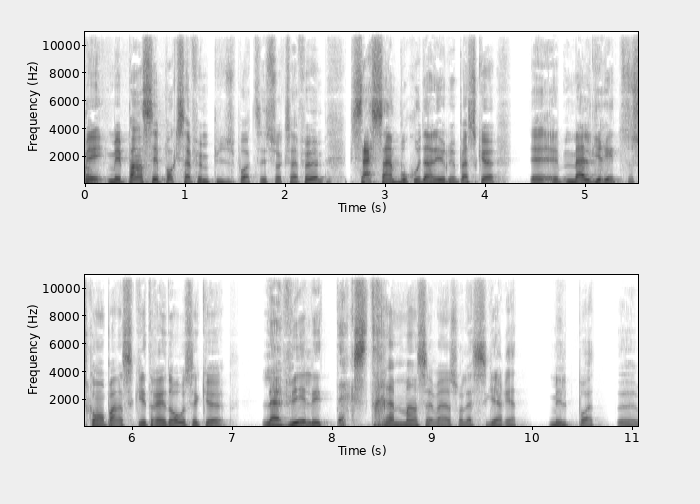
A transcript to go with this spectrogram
Mais, mais pensez pas que ça fume plus du pot. C'est sûr que ça fume. Puis ça sent beaucoup dans les rues parce que euh, malgré tout ce qu'on pense, ce qui est très drôle, c'est que la ville est extrêmement sévère sur la cigarette, mais le pot, euh,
